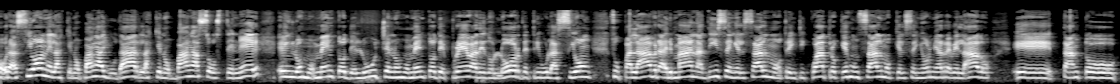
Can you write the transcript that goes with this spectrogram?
oraciones las que nos van a ayudar, las que nos van a sostener en los momentos de lucha, en los momentos de prueba, de dolor, de tribulación. Su palabra, hermana, dice en el Salmo 34, que es un salmo que el Señor me ha revelado, eh, tanto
